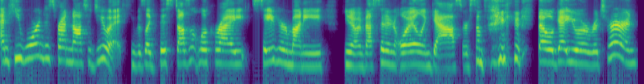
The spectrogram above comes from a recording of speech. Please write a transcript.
and he warned his friend not to do it. He was like, This doesn't look right. Save your money you know, invested in oil and gas or something that will get you a return.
